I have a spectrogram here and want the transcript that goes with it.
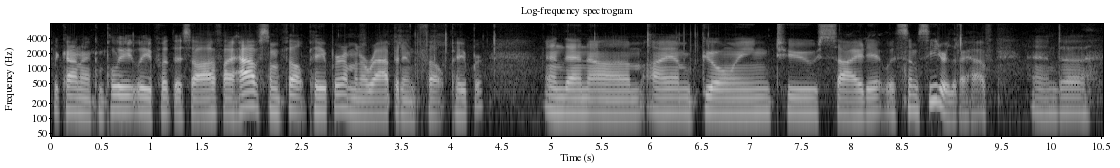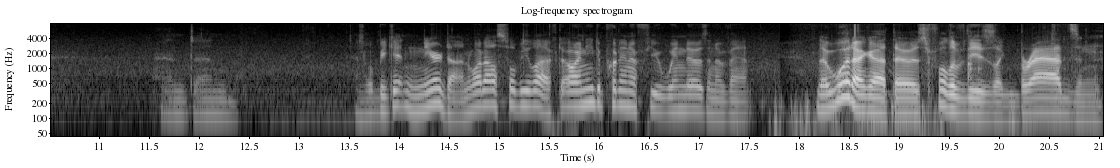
to kind of completely put this off. I have some felt paper, I'm gonna wrap it in felt paper. And then um, I am going to side it with some cedar that I have. And, uh, and, and, and we'll be getting near done. What else will be left? Oh, I need to put in a few windows and a vent. The wood I got though is full of these like brads and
